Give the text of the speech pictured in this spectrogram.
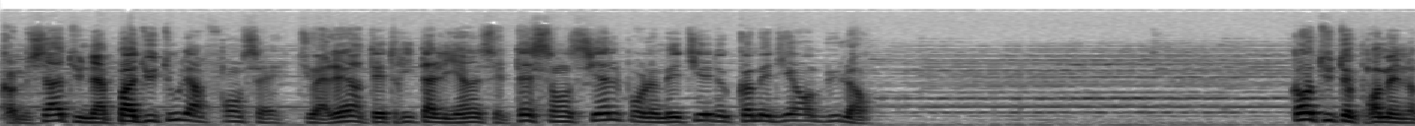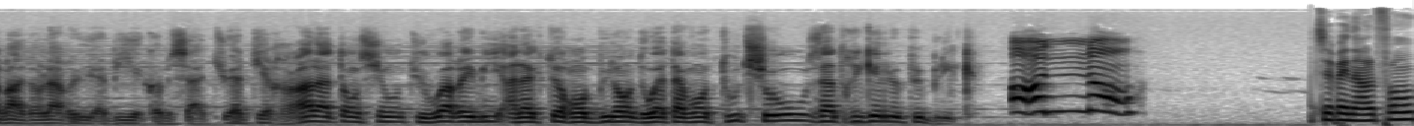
Comme ça, tu n'as pas du tout l'air français. Tu as l'air d'être italien. C'est essentiel pour le métier de comédien ambulant. Quand tu te promèneras dans la rue habillé comme ça, tu attireras l'attention. Tu vois, Rémi, un acteur ambulant doit avant toute chose intriguer le public. Oh non tu sais, fait que dans le fond,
